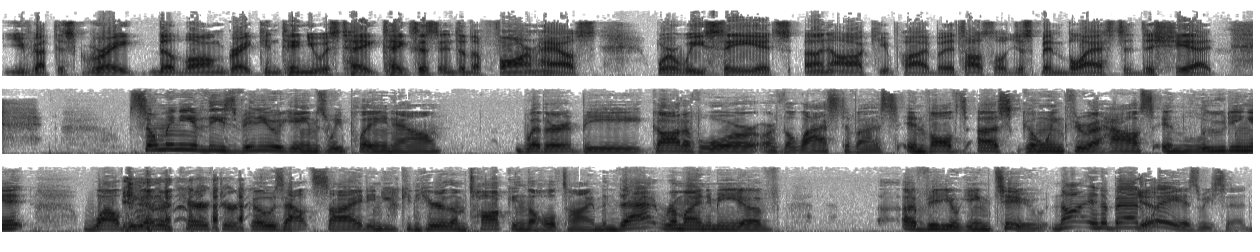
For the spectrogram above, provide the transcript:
you've got this great, the long, great continuous take takes us into the farmhouse where we see it's unoccupied, but it's also just been blasted to shit. so many of these video games we play now, whether it be God of War or The Last of Us, involves us going through a house and looting it while the other character goes outside and you can hear them talking the whole time. And that reminded me of a video game too. Not in a bad Yeah. way, as we said.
